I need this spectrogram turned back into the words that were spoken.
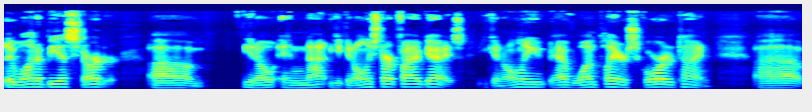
They want to be a starter. Um, you know, and not you can only start five guys. You can only have one player score at a time. Uh,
